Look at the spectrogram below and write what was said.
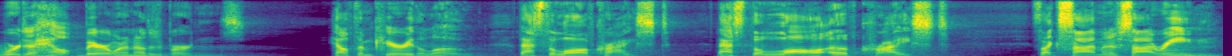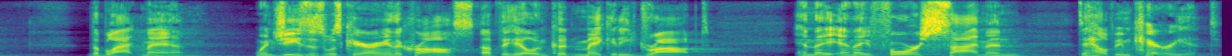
We're to help bear one another's burdens. Help them carry the load. That's the law of Christ. That's the law of Christ. It's like Simon of Cyrene, the black man. When Jesus was carrying the cross up the hill and couldn't make it, he dropped. And they, and they forced Simon to help him carry it.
